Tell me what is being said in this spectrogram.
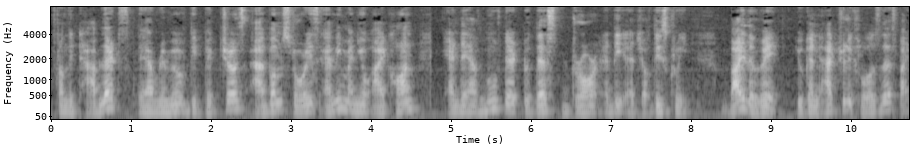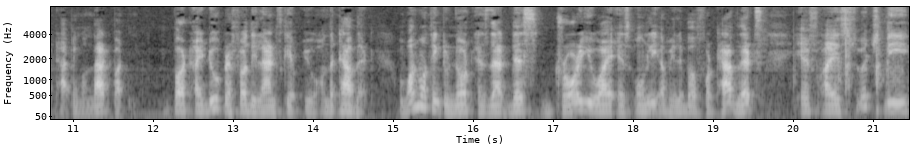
From the tablets, they have removed the pictures, album stories and the menu icon and they have moved it to this drawer at the edge of the screen. By the way, you can actually close this by tapping on that button. But I do prefer the landscape view on the tablet. One more thing to note is that this drawer UI is only available for tablets. If I switch the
